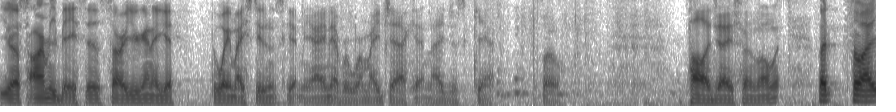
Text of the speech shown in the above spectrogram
U.S. Army base is. Sorry, you're going to get the way my students get me. I never wear my jacket, and I just can't. So, apologize for the moment. But so I,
